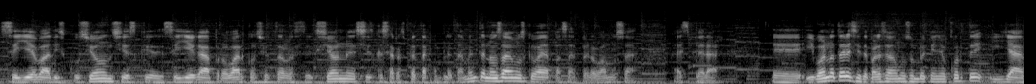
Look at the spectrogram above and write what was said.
se lleva a discusión, si es que se llega a aprobar con ciertas restricciones, si es que se respeta completamente, no sabemos qué vaya a pasar, pero vamos a, esperar. Eh, y bueno, Tere, si te parece, vamos un pequeño corte y ya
